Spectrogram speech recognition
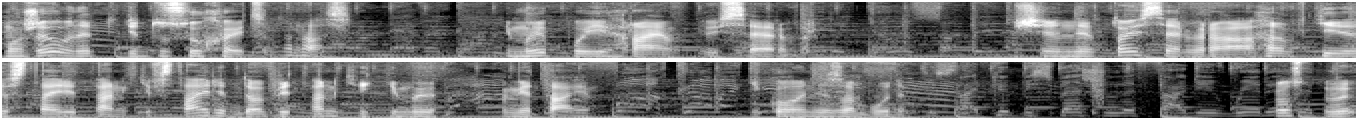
Можливо, вони тоді дослухаються до нас. І ми поіграємо в той сервер. Ще не в той сервер, а в ті старі танки, в старі добрі танки, які ми пам'ятаємо. Ніколи не забудемо. Просто ви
